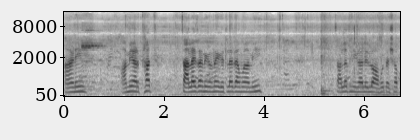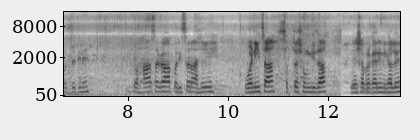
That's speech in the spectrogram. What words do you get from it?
आणि आम्ही अर्थात चालायचा निर्णय घेतला त्यामुळे आम्ही चालत निघालेलो आहोत अशा पद्धतीने. तो हा सगळा परिसर आहे वणीचा सप्तशृंगीचा. आणि अशा प्रकारे निघालोय.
